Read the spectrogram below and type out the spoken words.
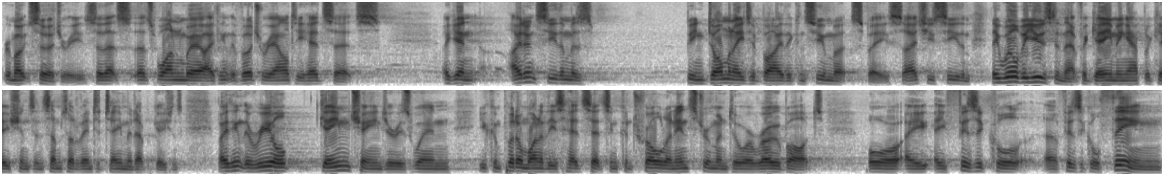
remote surgery. So that's that's one where I think the virtual reality headsets. Again, I don't see them as being dominated by the consumer space. I actually see them, they will be used in that for gaming applications and some sort of entertainment applications. But I think the real game changer is when you can put on one of these headsets and control an instrument or a robot or a, a physical, a physical thing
